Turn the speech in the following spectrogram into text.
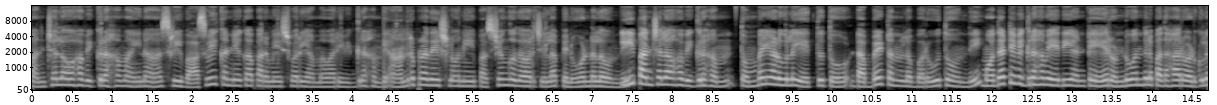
పంచలోహ విగ్రహం అయిన శ్రీ వాసవి కన్యకా పరమేశ్వరి అమ్మవారి విగ్రహం ఆంధ్రప్రదేశ్లోని పశ్చిమ గోదావరి జిల్లా పెనుగొండలో ఉంది. ఈ పంచలోహ విగ్రహం తొంభై అడుగుల ఎత్తుతో డెబ్బై టన్నుల బరువుతో ఉంది. మొదటి విగ్రహం ఏది అంటే రెండు వందల పదహారు అడుగుల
